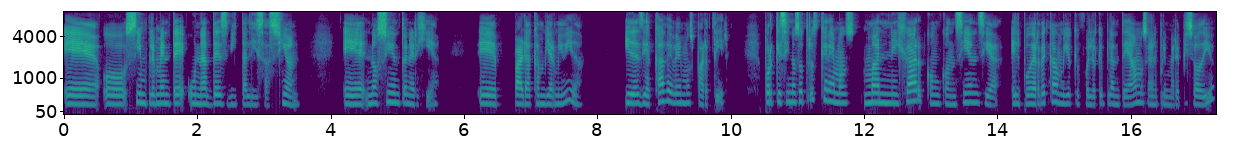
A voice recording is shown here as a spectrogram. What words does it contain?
eh, o simplemente una desvitalización. Eh, no siento energía eh, para cambiar mi vida. Y desde acá debemos partir. Porque si nosotros queremos manejar con conciencia el poder de cambio, que fue lo que planteamos en el primer episodio,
